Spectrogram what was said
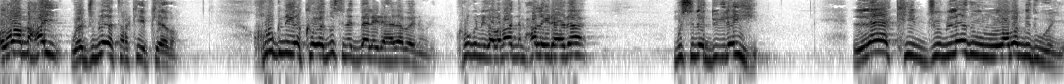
Oo waa maxay? Waa jumlada tarkiibkeeda. Rukniga koowaad musnad baa la yidhahdaa baynu rukniga labaadna maxaa la yidhahdaa musnadu ilayhi. Laakiin jumladu laba mid weeye.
